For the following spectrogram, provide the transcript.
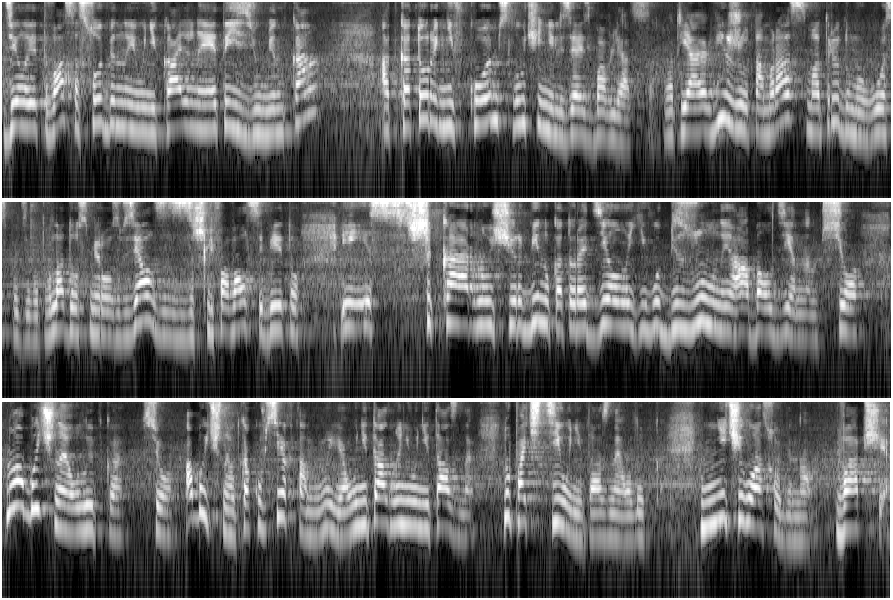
делает вас особенной уникальной. Это изюминка, от которой ни в коем случае нельзя избавляться. Вот я вижу там раз, смотрю, думаю, господи, вот Владос Мороз взял, зашлифовал себе эту и шикарную щербину, которая делала его безумным, обалденным. Все. Ну, обычная улыбка, все. Обычная, вот как у всех там, ну, я унитаз, ну, не унитазная, ну, почти унитазная улыбка. Ничего особенного вообще.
